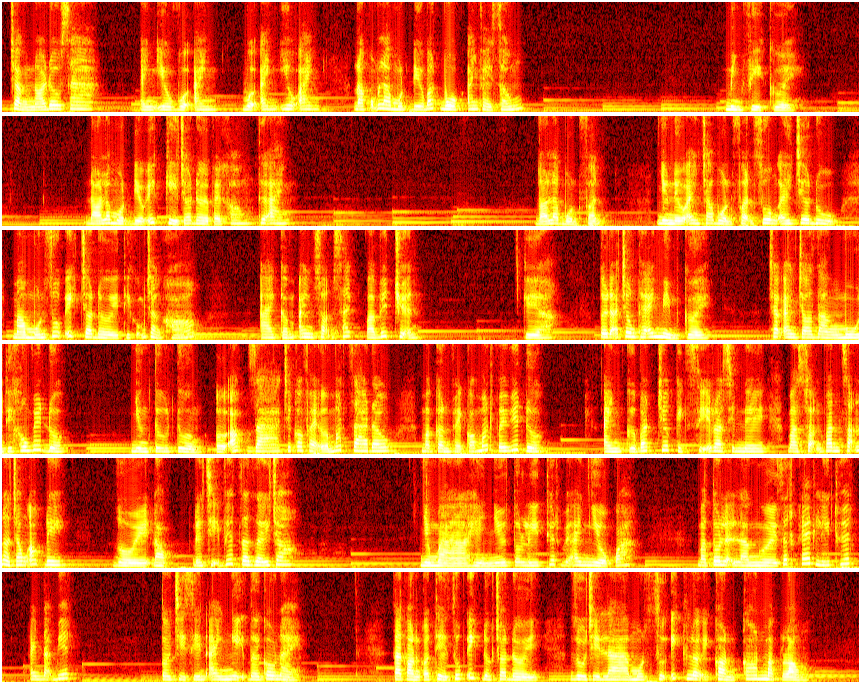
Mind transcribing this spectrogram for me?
Chẳng nói đâu xa. Anh yêu vợ anh Vợ anh yêu anh. Đó cũng là một điều bắt buộc anh phải sống. Mình phì cười. Đó là một điều ích kỷ cho đời phải không, thưa anh? Đó là bổn phận. Nhưng nếu anh cho bổn phận xuông ấy chưa đủ mà muốn giúp ích cho đời thì cũng chẳng khó. Ai cấm anh soạn sách và viết chuyện? Kìa, tôi đã trông thấy anh mỉm cười. Chắc anh cho rằng mù thì không viết được. Nhưng tư tưởng ở óc ra chứ có phải ở mắt ra đâu mà cần phải có mắt mới viết được. Anh cứ bắt trước kịch sĩ Racine mà soạn văn sẵn ở trong óc đi, rồi đọc để chị viết ra giấy cho. Nhưng mà hình như tôi lý thuyết với anh nhiều quá, mà tôi lại là người rất ghét lý thuyết, anh đã biết. Tôi chỉ xin anh nghĩ tới câu này. Ta còn có thể giúp ích được cho đời, dù chỉ là một sự ích lợi còn con mặc lòng,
